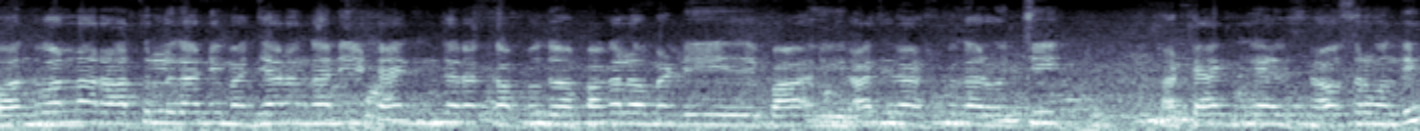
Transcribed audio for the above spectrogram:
అందువల్ల రాత్రులు కానీ మధ్యాహ్నం కానీ ట్యాగింగ్ జరగకపోతే పగలు మళ్ళీ పా- గారు వచ్చి ఆ ట్యాగింగ్ చేయాల్సిన అవసరం ఉంది.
